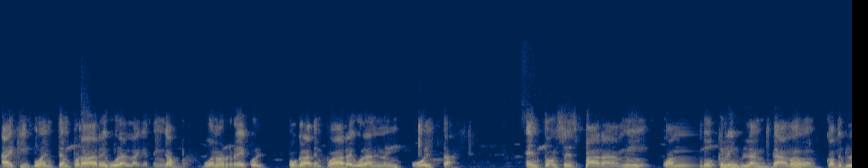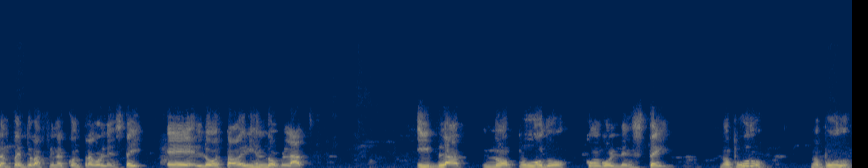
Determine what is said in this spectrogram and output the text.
a equipo en temporada regular la que tenga buenos récords. Porque la temporada regular no importa. Entonces, para mí, cuando Cleveland ganó, cuando Cleveland perdió la final contra Golden State, eh, lo estaba dirigiendo Vlad. Y Vlad no pudo con Golden State. No pudo. No pudo.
